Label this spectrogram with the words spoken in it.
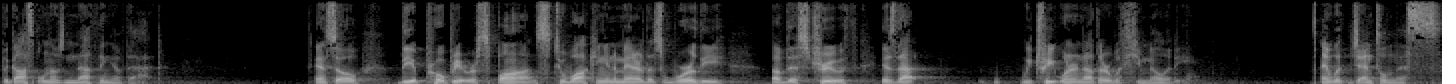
The gospel knows nothing of that. And so the appropriate response to walking in a manner that's worthy of this truth is that we treat one another with humility and with gentleness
